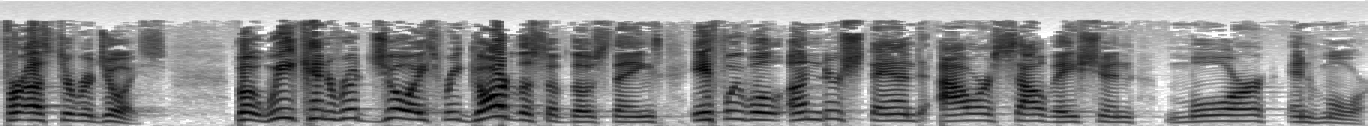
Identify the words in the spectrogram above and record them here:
for us to rejoice. But we can rejoice regardless of those things if we will understand our salvation more and more.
